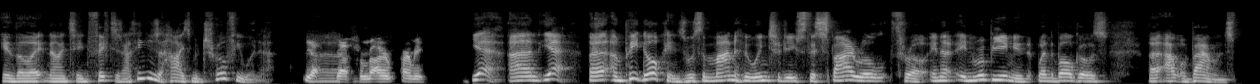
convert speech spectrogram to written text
in the late 1950s. I think he was a Heisman Trophy winner. Yeah, uh, yeah, from Ar- Army. Yeah, and yeah, uh, and Pete Dawkins was the man who introduced the spiral throw in a, in rugby union when the ball goes uh, out of bounds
